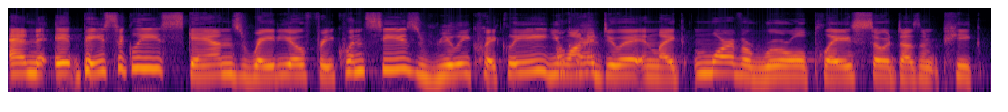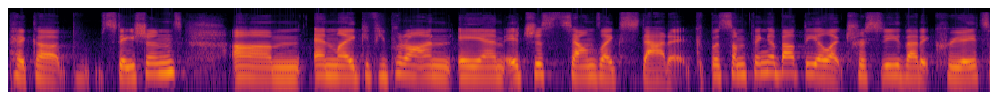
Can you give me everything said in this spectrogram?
And it basically scans radio frequencies really quickly. You want to do it in like more of a rural place so it doesn't peak, pick up stations. Um, and like if you put on AM, it just sounds like static. But something about the electricity that it creates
